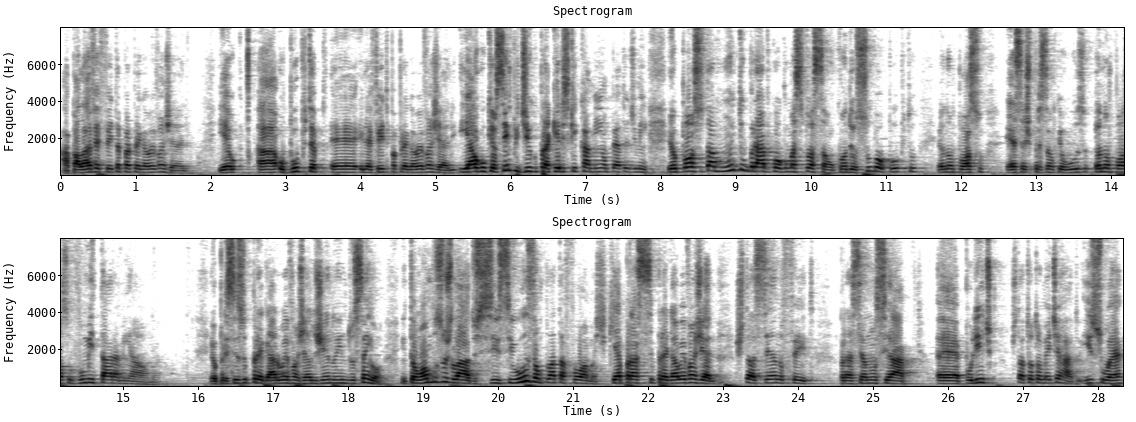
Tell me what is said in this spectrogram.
A palavra é feita para pregar o evangelho. E eu, a, o púlpito é, é, ele é feito para pregar o evangelho. E algo que eu sempre digo para aqueles que caminham perto de mim: eu posso estar muito bravo com alguma situação. Quando eu subo ao púlpito, eu não posso, essa é expressão que eu uso, eu não posso vomitar a minha alma. Eu preciso pregar o evangelho genuíno do Senhor. Então, ambos os lados, se se usam plataformas que é para se pregar o evangelho, está sendo feito para se anunciar é, político, está totalmente errado. Isso é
